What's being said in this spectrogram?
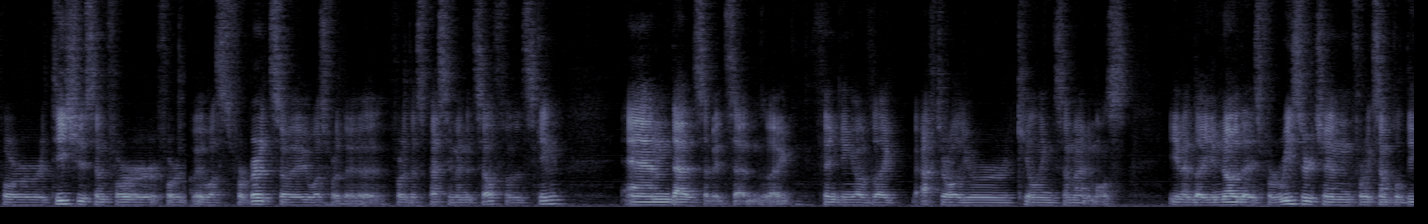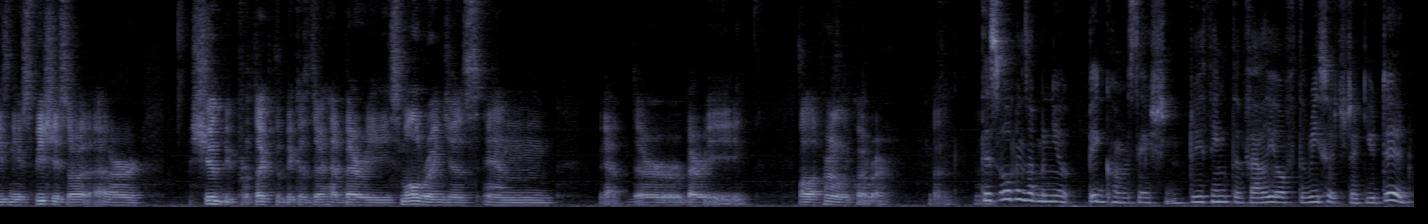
for tissues and for, for it was for birds, so it was for the for the specimen itself, for the skin, and that is a bit sad. Like thinking of like after all, you're killing some animals, even though you know that it's for research. And for example, these new species are, are should be protected because they have very small ranges and yeah, they're very well apparently quite rare. But, This opens up a new big conversation. Do you think the value of the research that you did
